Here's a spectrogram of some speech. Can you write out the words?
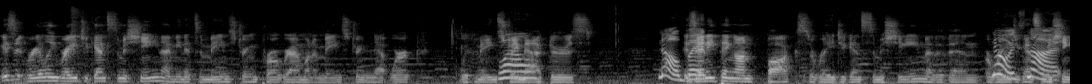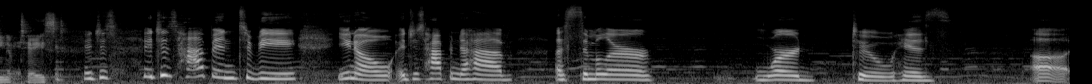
is it really Rage Against the Machine? I mean, it's a mainstream program on a mainstream network with mainstream Well, actors. No, but Is anything on Fox a Rage Against the Machine other than a No, Rage Against the. Machine of taste? it just it just happened to be, you know, it just happened to have a similar word to his, uh,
